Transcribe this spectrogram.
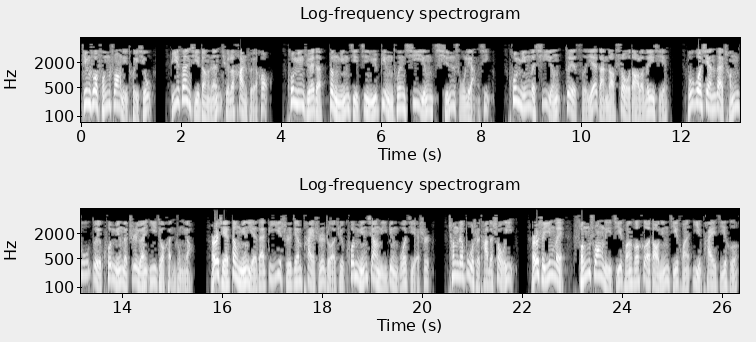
听说冯双礼退休，狄三喜等人去了汉水后，昆明觉得邓明记近于并吞西营、秦蜀两系，昆明的西营对此也感到受到了威胁。不过现在成都对昆明的支援依旧很重要。而且邓明也在第一时间派使者去昆明向李定国解释，称这不是他的授意，而是因为冯双礼集团和贺道宁集团一拍即合。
